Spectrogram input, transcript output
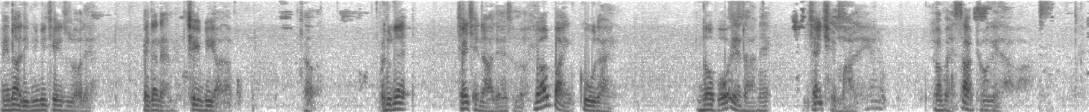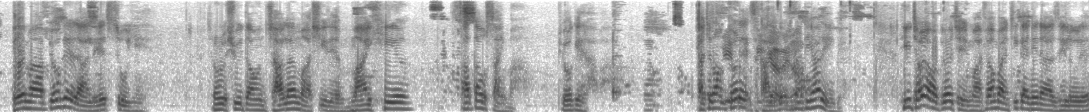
မင်းသားဒီမင်းသမီးချင်းဆိုတော့လေဘယ်တတ်နိုင်ချင်းပေးရတာပေါ့ဟုတ်ဘယ်သူနဲ့ရိုက်ချင်တာလဲဆိုတော့လောပိုင်ကိုယ်တိုင်နော်ဘောအေတာနဲ့ရိုက်ချင်ပါတယ်လို့လောပိုင်စပြောခဲ့တာပါဘယ်မှာပြောခဲ့တာလဲဆိုရင်ကျွန်တော်တို့ရွှေတောင်ဂျာလန်မှာရှိတဲ့ My Hill စားတောက်ဆိုင်မှာပြောခဲ့တာပါဒါကျွန်တော်ပြောတဲ့စကားကိုတရားတွေပဲဒီအကြောင်းအရာပြောချိန်မှာလောပိုင်ထိခိုက်နေတာစီလို့လေ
